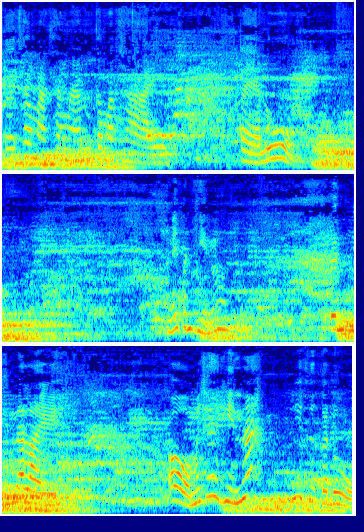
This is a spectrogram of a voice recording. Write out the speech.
เคยเข้ามาครั้งนั้นก็มาถ่าย แต่รูปอันนี้เป็นหิน เป็นหินอะไร โอ้ไม่ใช่หินนะ นี่คือกระดูก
